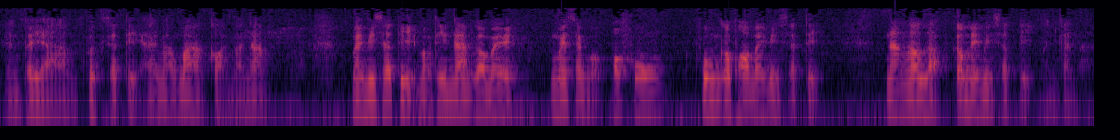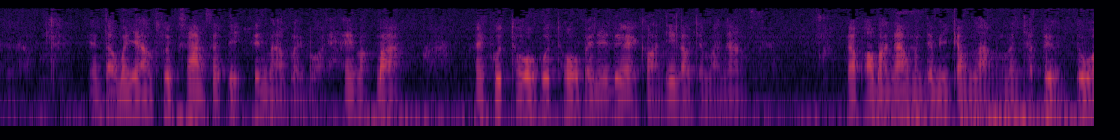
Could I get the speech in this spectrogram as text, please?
ฉะนั้นพยายามฝึกสติให้มากๆก่อนมานั่ง ไม่มีสติบางทีนั่งก็ไม่ ไม่สงบเพราะฟุง้ง ฟุ้งก็เพราะไม่มีสติ นั่งแล้วหลับก็ไม่มีสติเหมือนกันฉะนั้นต้องพยายามฝึกสร้างสติขึ้นมาบ่อยๆ ให้มากๆ ให้พุทโธพุทโธไปเรื่อยๆ ก่อนที่เราจะมานั่ง แล้วพอมานั่งมันจะมีกำลัง มันจะตื่นตัว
